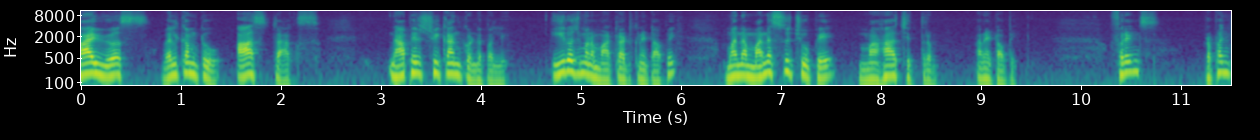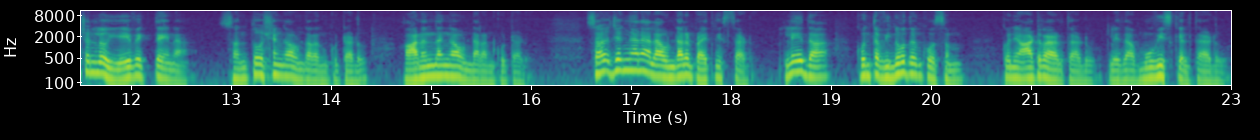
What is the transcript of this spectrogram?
హాయ్ వ్యూవర్స్ వెల్కమ్ టు ఆస్ టాక్స్ నా పేరు శ్రీకాంత్ కొండపల్లి. ఈరోజు మనం మాట్లాడుకునే టాపిక్ మన మనస్సు చూపే మహాచిత్రం అనే టాపిక్ ఫ్రెండ్స్ ప్రపంచంలో ఏ వ్యక్తి అయినా సంతోషంగా ఉండాలనుకుంటాడు ఆనందంగా ఉండాలనుకుంటాడు సహజంగానే అలా ఉండాలని ప్రయత్నిస్తాడు లేదా కొంత వినోదం కోసం కొన్ని ఆటలు ఆడతాడు లేదా మూవీస్కి వెళ్తాడు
